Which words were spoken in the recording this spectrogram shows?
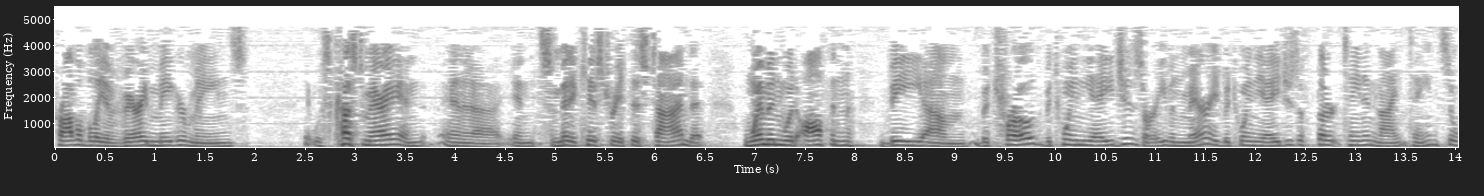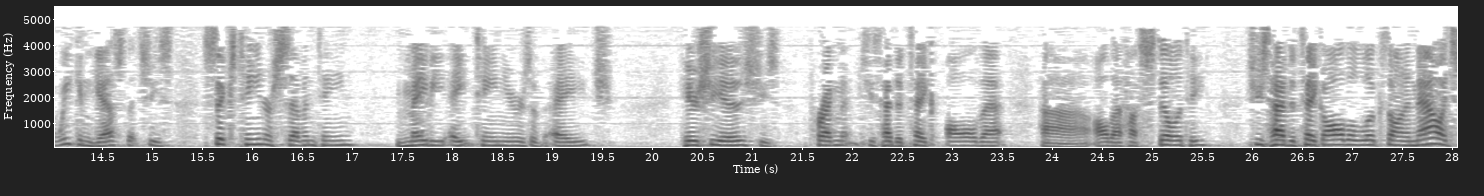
probably of very meager means. It was customary in, in, uh, in Semitic history at this time that women would often be um, betrothed between the ages or even married between the ages of 13 and 19. So we can guess that she's 16 or 17, maybe 18 years of age. Here she is. She's pregnant. She's had to take all that, uh, all that hostility. She's had to take all the looks on, and now it's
